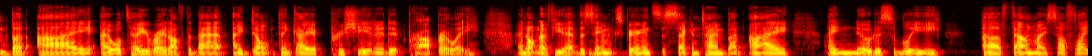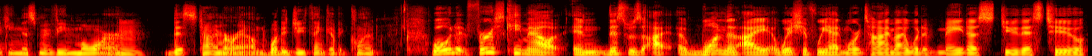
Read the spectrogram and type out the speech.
But I, I will tell you right off the bat, I don't think I appreciated it properly. I don't know if you had the same experience the second time, but I, I noticeably uh, found myself liking this movie more Hmm. this time around. What did you think of it, Clint? Well, when it first came out, and this was I, uh, one that I wish if we had more time, I would have made us do this too.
